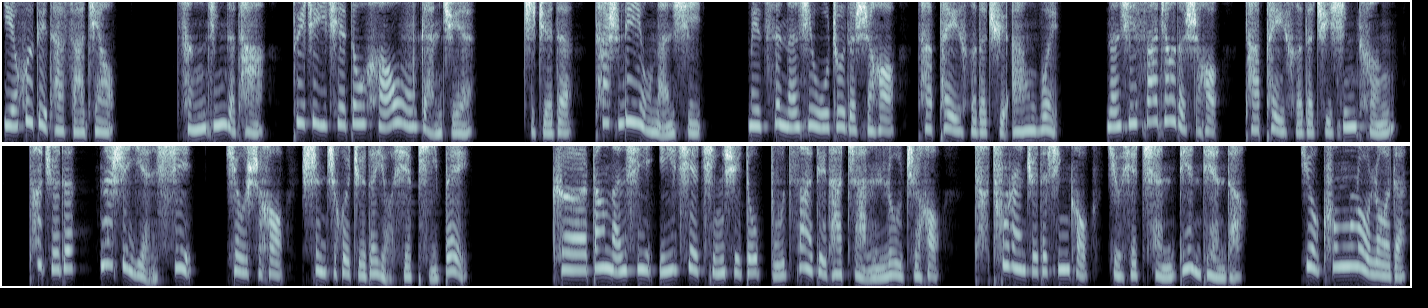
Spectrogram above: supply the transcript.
也会对他撒娇，曾经的他对这一切都毫无感觉，只觉得他是利用南希。每次南希无助的时候。他配合的去安慰南希撒娇的时候，他配合的去心疼。他觉得那是演戏，有时候甚至会觉得有些疲惫。可当南希一切情绪都不再对他展露之后，他突然觉得心口有些沉甸甸的，又空落落的。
